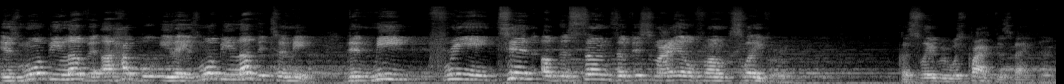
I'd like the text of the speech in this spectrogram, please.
is more beloved, ahabbu ilay, is more beloved to me than me freeing 10 of the sons of Ismail from slavery. Because slavery was practiced back then.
